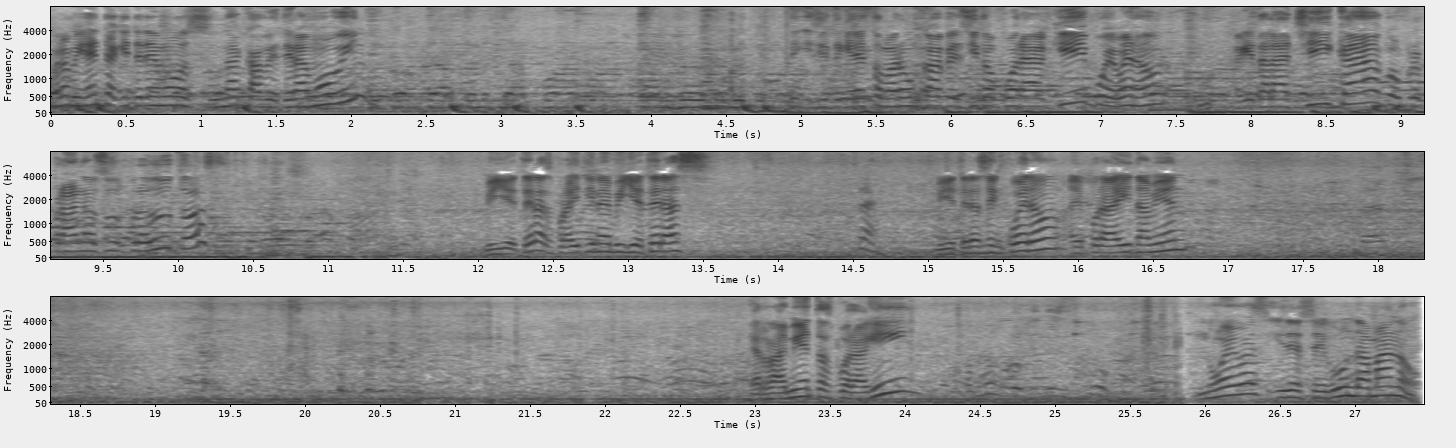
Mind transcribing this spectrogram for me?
Bueno, mi gente, aquí tenemos una cafetera móvil. Y si te quieres tomar un cafecito por aquí, pues bueno, aquí está la chica preparando sus productos. Billeteras, por ahí tiene billeteras. Billeteras en cuero, hay por ahí también. Herramientas por aquí. Nuevas y de segunda mano.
